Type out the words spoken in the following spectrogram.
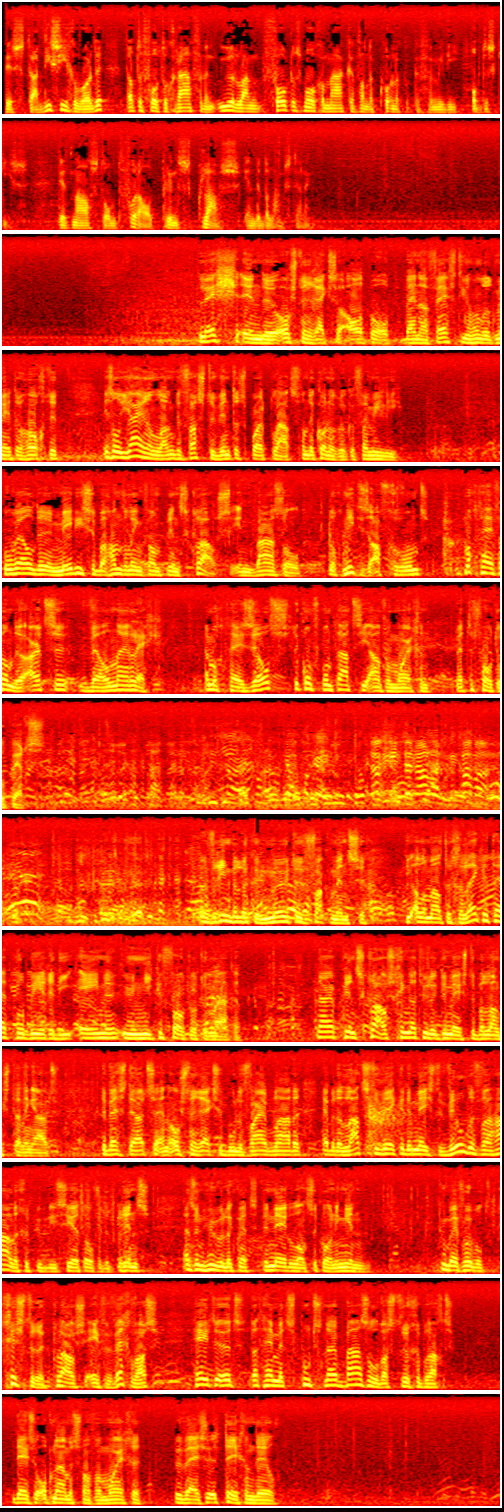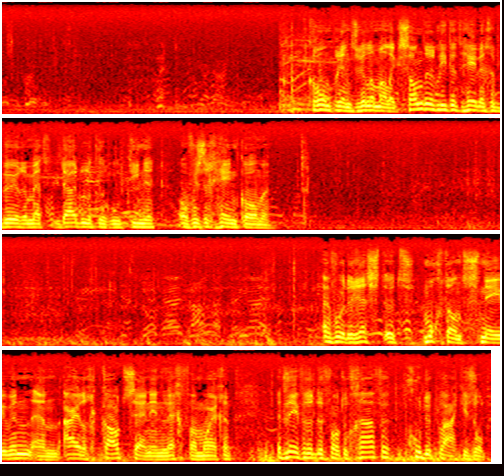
Het is traditie geworden dat de fotografen een uur lang foto's mogen maken van de koninklijke familie op de skis. Ditmaal stond vooral prins Klaus in de belangstelling. Lech in de Oostenrijkse Alpen op bijna 1500 meter hoogte is al jarenlang de vaste wintersportplaats van de koninklijke familie. Hoewel de medische behandeling van prins Klaus in Basel nog niet is afgerond, mocht hij van de artsen wel naar Lech. En mocht hij zelfs de confrontatie aan vanmorgen met de fotopers. Een vriendelijke meute vakmensen die allemaal tegelijkertijd proberen die ene unieke foto te maken. Naar prins Klaus ging natuurlijk de meeste belangstelling uit. De West-Duitse en Oostenrijkse boulevardbladen hebben de laatste weken de meest wilde verhalen gepubliceerd over de prins en zijn huwelijk met de Nederlandse koningin. Toen bijvoorbeeld gisteren Klaus even weg was, heette het dat hij met spoed naar Basel was teruggebracht. Deze opnames van vanmorgen bewijzen het tegendeel. Kroonprins Willem-Alexander liet het hele gebeuren met duidelijke routine over zich heen komen. En voor de rest, het mocht dan sneeuwen en aardig koud zijn in leg vanmorgen. Het leverde de fotografen goede plaatjes op.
